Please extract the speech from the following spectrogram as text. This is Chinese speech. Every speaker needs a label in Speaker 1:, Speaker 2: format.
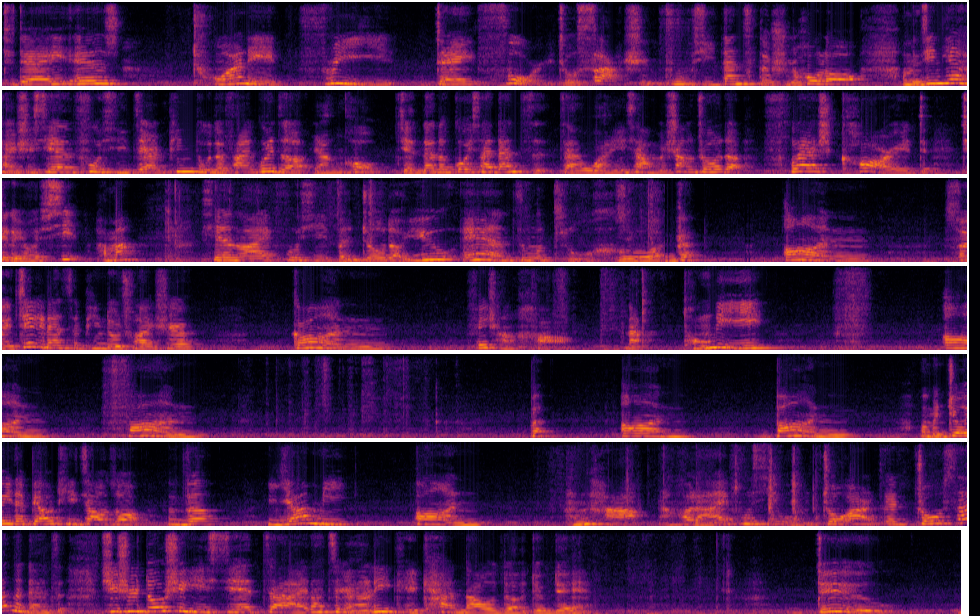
Speaker 1: Today is twenty three. Day four，周四啦，是复习单词的时候喽。我们今天还是先复习自然拼读的发音规则，然后简单的过一下单词，再玩一下我们上周的 Flashcard 这个游戏，好吗？先来复习本周的 U N 字母组合，gun，所以这个单词拼读出来是 gone，非常好。那同理，on fun。on bun，我们周一的标题叫做 The Yummy Bun，很好。然后来复习我们周二跟周三的单词，其实都是一些在大自然里可以看到的，对不对？Do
